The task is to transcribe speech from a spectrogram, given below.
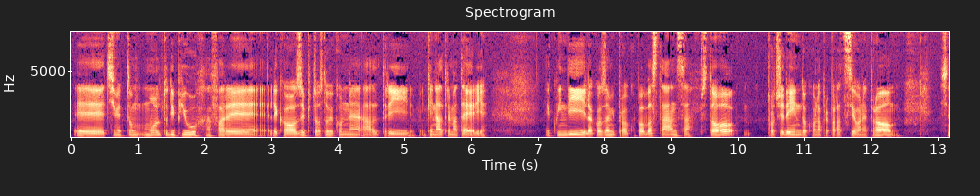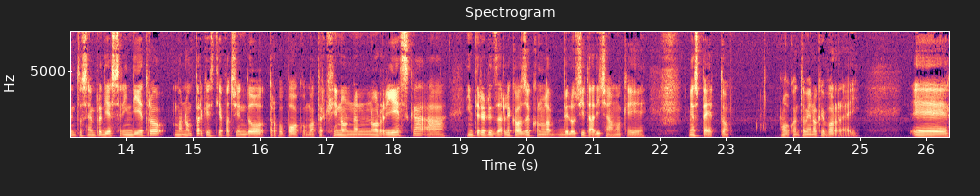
E ci metto molto di più a fare le cose piuttosto che, altri, che in altre materie. E quindi la cosa mi preoccupa abbastanza. Sto procedendo con la preparazione, però sento sempre di essere indietro, ma non perché stia facendo troppo poco, ma perché non, non riesca a interiorizzare le cose con la velocità, diciamo, che mi aspetto, o quantomeno che vorrei. E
